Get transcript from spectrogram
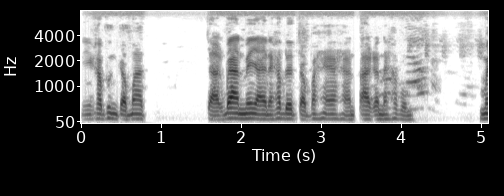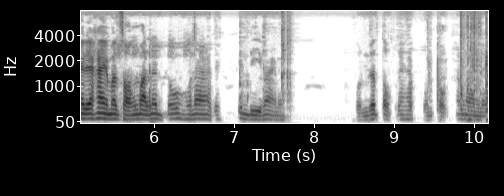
นี่ครับเพิ่งกลับมาจากบ้านแม่ยายนะครับ เดินจับมาให้อาหารปลากันนะครับ ผม ไม่ได้ให้มาสองวันแล้วโอ้โหน่าจะขึ้นดีมากเลยฝนก็ตกนะครับฝนตกทั้งวันเลย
